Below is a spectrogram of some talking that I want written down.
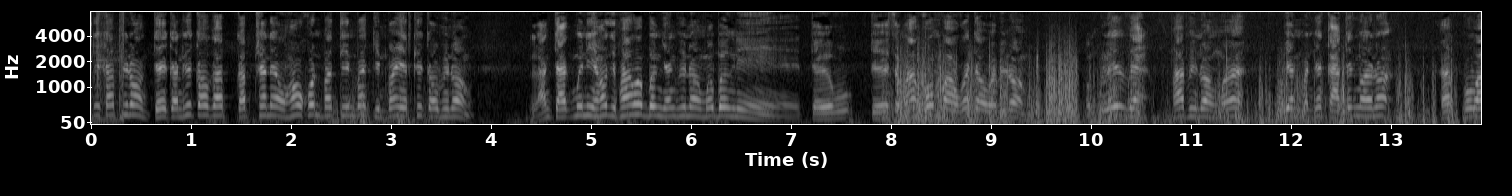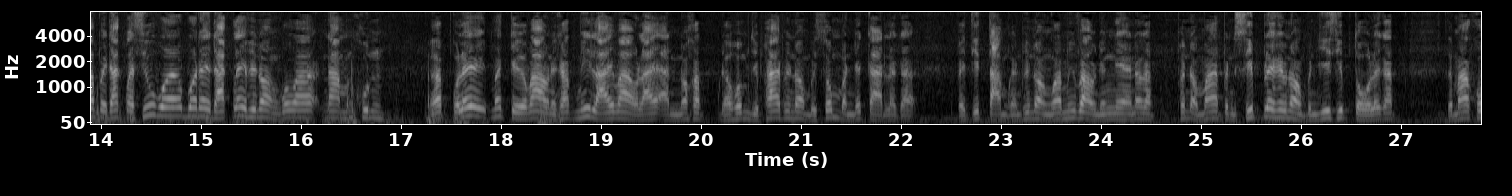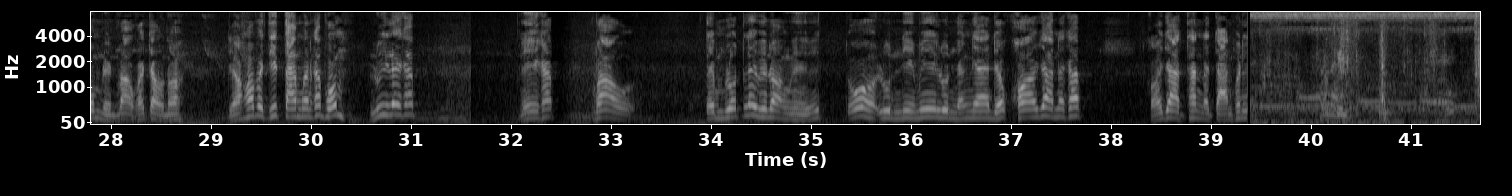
สวัสดีครับพี่น้องเจอกันคือเก่าครับกับชาแนลเฮาคนพาตีนพากินพาเฮ็ดคือเก่าพี่น้อง หลังจากมื้อนี้เฮาสิพามาเบิ่งหยังพี่น้องมาเบิ่งนี่ เจอเจอสมาคมเบาก็เจ้าครับพี่น้อง ผมก็เลยแวะพาพี่น้องมาเปลี่ยนบรรยากาศจักหน่อยเนาะครับเพราะว่าไปดักปลาซิวบ่บ่ได้ดักเลยพี่น้องเพราะว่าน้ำมันขุ่นครับก็เลยมาเจอว่าวนี่ครับมีหลายว่าวหลายอันเนาะครับเดี๋ยวผมสิพาพี่น้องไปชมบรรยากาศแล้วก็ไปติดตามกันพี่น้องว่ามีว่าวยังแน่เนาะครับเพิ่นออกมาเป็น10เลยพี่น้องเป็น 20 โตวเลยครับสมาคมเล่นว่าวเขาเจ้าเนาะ เดี๋ยวเฮาไปติดตามกันครับผม ลุยเลยครับ นี่ครับว่าวเต็มรถเลยพี่น้องนี่โอ้รุ่นนี้มีรุ่นอย่างเนี้ยเดี๋ยวขออนุญาตนะครับ ขออนุญาตท่านอาจารย์เพิ่น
